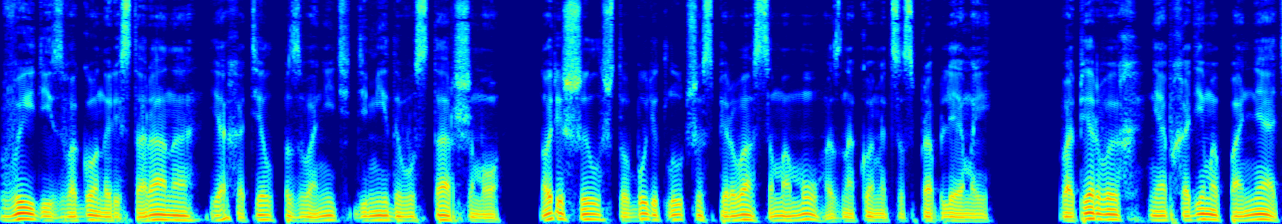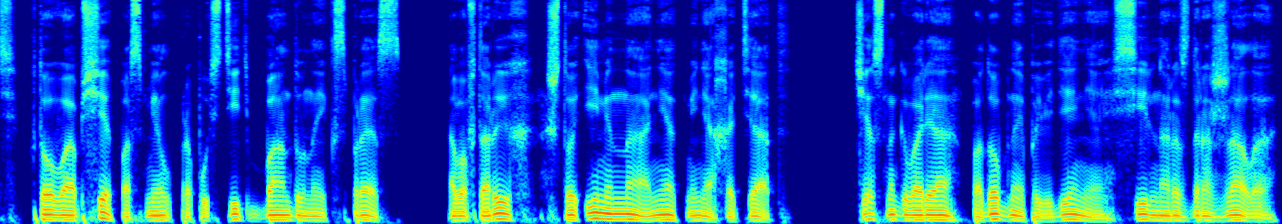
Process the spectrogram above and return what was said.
Выйдя из вагона ресторана, я хотел позвонить Демидову-старшему, но решил, что будет лучше сперва самому ознакомиться с проблемой. Во-первых, необходимо понять, кто вообще посмел пропустить банду на экспресс. А во-вторых, что именно они от меня хотят. Честно говоря, подобное поведение сильно раздражало.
